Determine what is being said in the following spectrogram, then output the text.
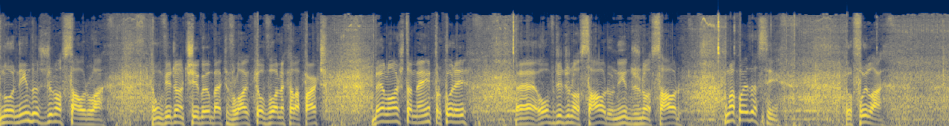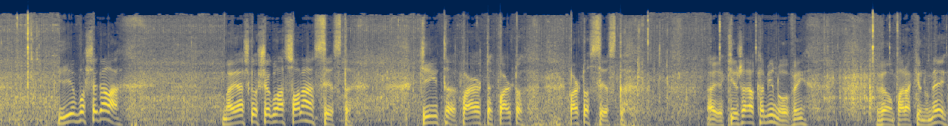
no ninho dos dinossauros lá. Tem um vídeo antigo aí, um backvlog, que eu vou naquela parte. Bem longe também, procurei. É, ovo de dinossauro, ninho de dinossauro, uma coisa assim. Eu fui lá. E eu vou chegar lá. Mas acho que eu chego lá só na sexta. Quinta, quarta, quarta, quarta ou sexta. Aí, aqui já é o caminho novo, hein? Vamos parar aqui no meio?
